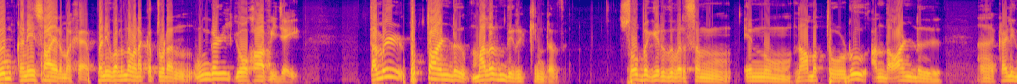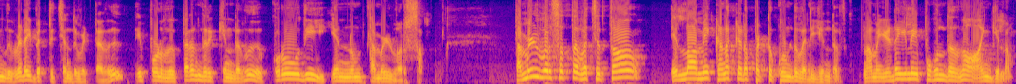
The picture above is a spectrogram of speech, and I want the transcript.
ஓம் கணேசாய நமக. பணி வணக்கத்துடன் உங்கள் யோகா விஜய். தமிழ் புத்தாண்டு மலர்ந்து இருக்கின்றது சோபகிருது வருஷம் என்னும் நாமத்தோடு அந்த ஆண்டு கழிந்து விடை பெற்று சென்று விட்டது. இப்பொழுது பிறந்திருக்கின்றது குரோதி என்னும் தமிழ் வருஷம். தமிழ் வருஷத்தை வச்சுத்தான் எல்லாமே கணக்கிடப்பட்டு கொண்டு வருகின்றது. நம்ம இடையிலே புகுந்தது தான் ஆங்கிலம்.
